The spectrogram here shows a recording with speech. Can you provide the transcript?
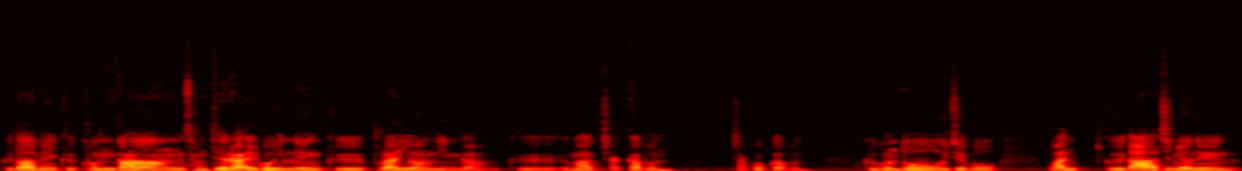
그 다음에 그 건강 상태를 알고 있는 그 브라이언인가? 그 음악 작가분? 작곡가분? 그분도 이제 뭐 완 그 나아지면은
